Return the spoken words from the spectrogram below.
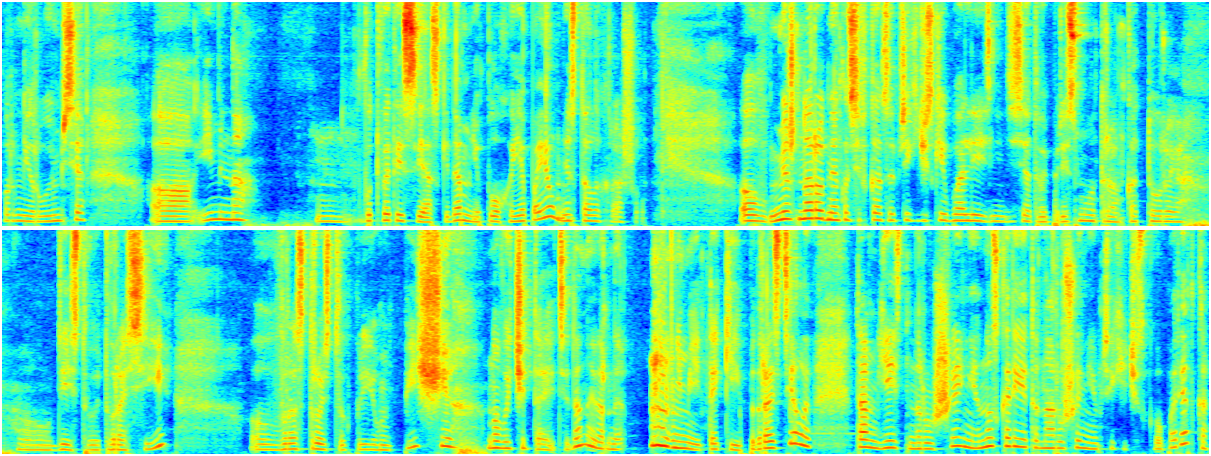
формируемся а, именно вот в этой связке. Да, мне плохо, я поел, мне стало хорошо. А, международная классификация психических болезней 10 пересмотра, которая а, действует в России – в расстройствах приема пищи, но вы читаете, да, наверное, имеет такие подразделы, там есть нарушение, но скорее это нарушение психического порядка.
